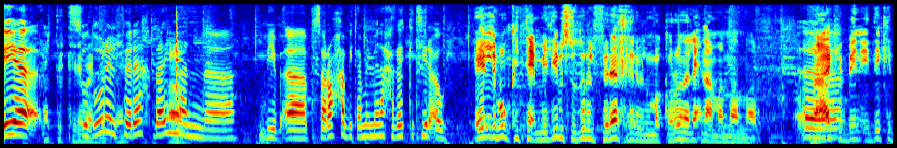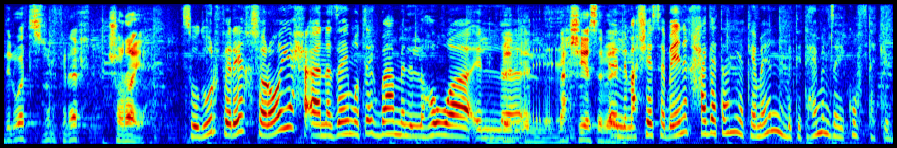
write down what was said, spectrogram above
هي صدور. الفراخ دايما آه. بيبقى بصراحة بيتعمل منها حاجات كتير قوي إيه اللي ممكن تعمليه بصدور الفراخ غير المكرونة اللي إحنا عملناها النهارده معاكي بين ايديكي دلوقتي صدور فراخ شرايح صدور فراخ شرايح أنا زي ما قلت لك بعمل اللي هو ال- المحشية سبانخ. اللي محشيه سبانخ. حاجة تانية كمان بتتعمل زي كفتة كده.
